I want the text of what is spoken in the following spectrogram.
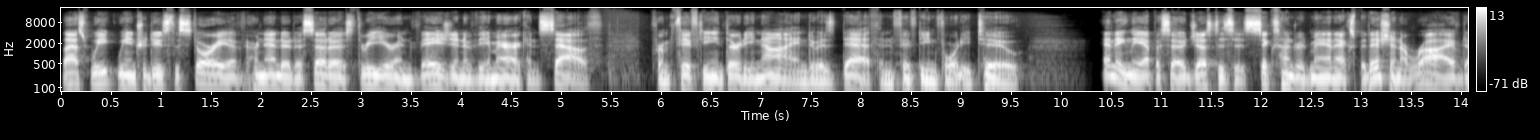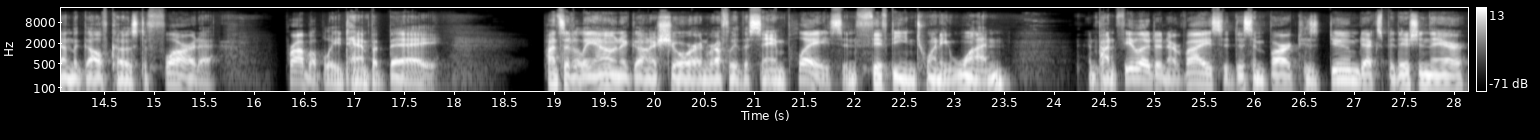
Last week, we introduced the story of Hernando de Soto's three year invasion of the American South from 1539 to his death in 1542 ending the episode just as his 600 man expedition arrived on the Gulf Coast of Florida, probably Tampa Bay. Ponce de Leon had gone ashore in roughly the same place in 1521, and Panfilo de Narvaez had disembarked his doomed expedition there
